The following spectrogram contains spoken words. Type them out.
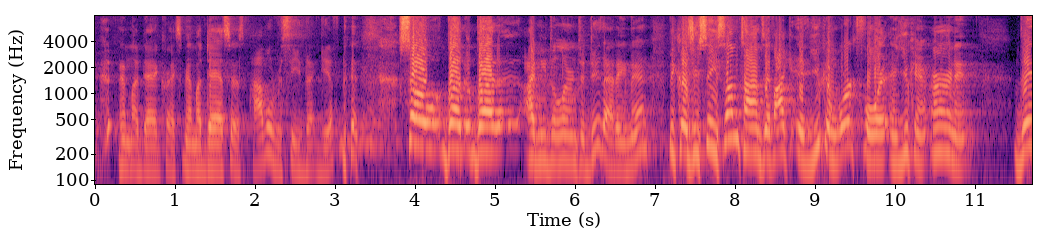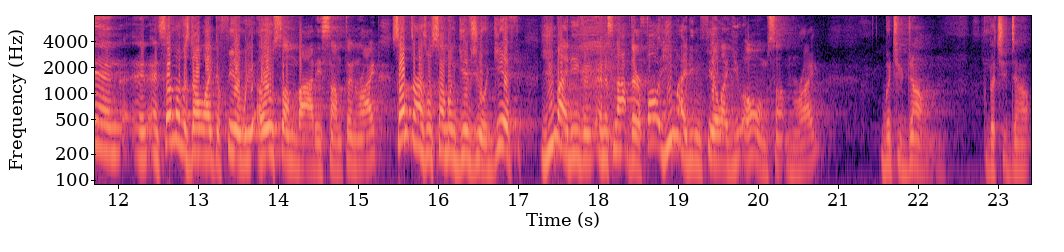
and my dad cracks me. And my dad says, "I will receive that gift." so, but but I need to learn to do that, amen. Because you see, sometimes if I if you can work for it and you can earn it, then and, and some of us don't like to feel we owe somebody something, right? Sometimes when someone gives you a gift, you might even, and it's not their fault, you might even feel like you owe them something, right? But you don't but you don't.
